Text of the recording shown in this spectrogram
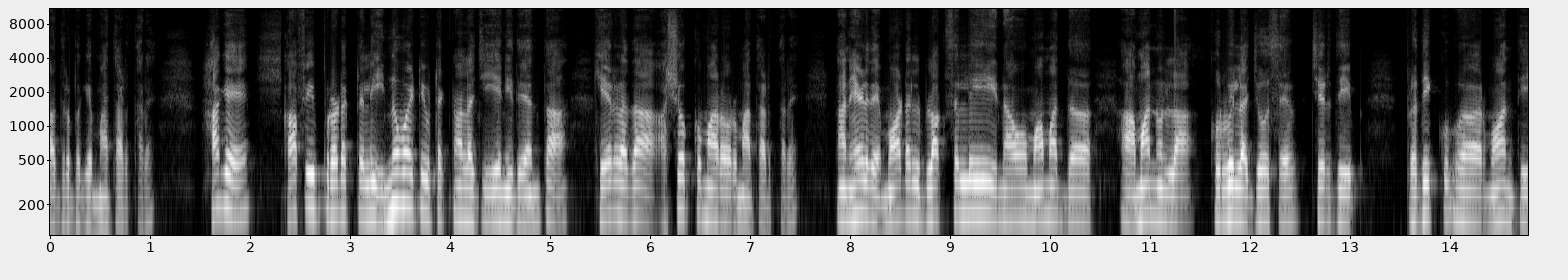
ಅದ್ರ ಬಗ್ಗೆ ಮಾತಾಡ್ತಾರೆ. ಹಾಗೆ ಕಾಫಿ ಪ್ರಾಡಕ್ಟಲ್ಲಿ ಇನ್ನೋವೇಟಿವ್ ಟೆಕ್ನಾಲಜಿ ಏನಿದೆ ಅಂತ ಕೇರಳದ ಅಶೋಕ್ ಕುಮಾರ್ ಅವರು ಮಾತಾಡ್ತಾರೆ. ನಾನು ಹೇಳಿದೆ ಮಾಡೆಲ್ ಬ್ಲಾಕ್ಸಲ್ಲಿ ನಾವು ಮೊಹಮ್ಮದ್ ಅಮಾನುಲ್ಲಾ, ಕುರ್ವಿಲ್ಲಾ ಜೋಸೆಫ್, ಚಿರ್ದೀಪ್, ಪ್ರದೀಪ್ ಕುಮಾರ್ ಮೊಹಂತಿ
